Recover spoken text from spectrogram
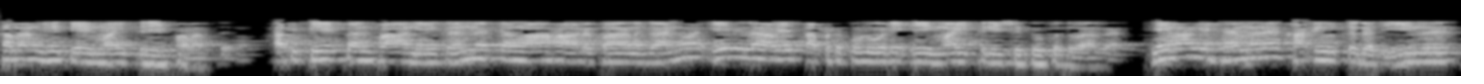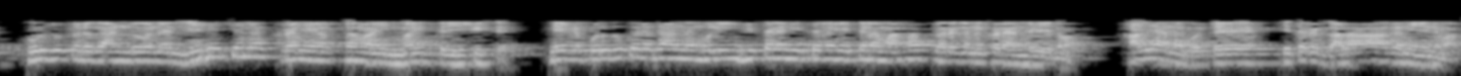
තමන් හිතේ මෛත්‍රී පවත්වනවා. අපි තේස්සන් පානය කරන නැත්නම් ආහාර පාන ගන්නවා ඒ වෙලාවෙත් අපට පුළුවන් මේ මෛත්‍රී සිත උපදවා ගන්න. මේ වාගේ හැම කටයුත්තකදීම පුරුදු කර ගන්න ඕන ලිහිචන ක්‍රමයක් තමයි මෛත්‍රී සිත. මේක පුරුදු කර ගන්න මුලින් හිතලා හිතලා හිතලා මතක් කරගෙන කරන්න වෙනවා. කල් යනකොට හිතට ගලාගෙන එනවා.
